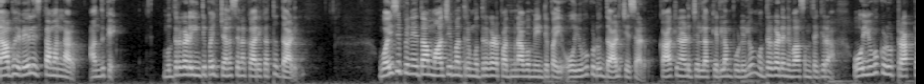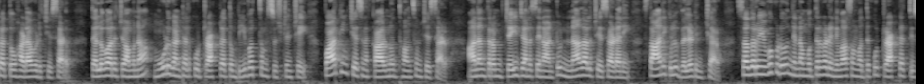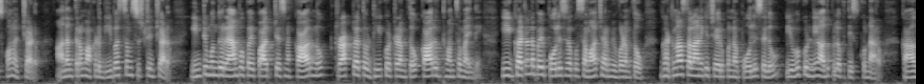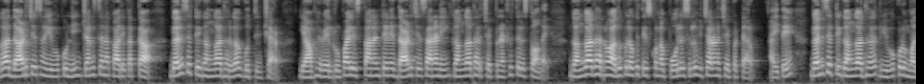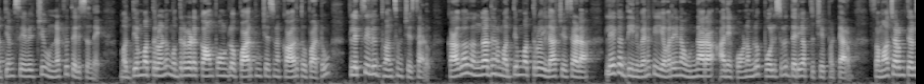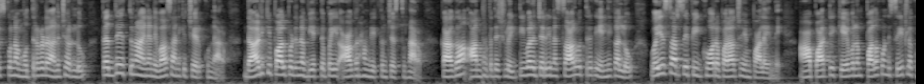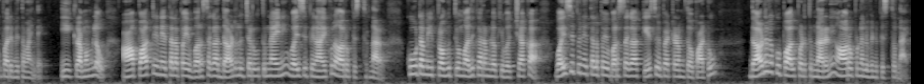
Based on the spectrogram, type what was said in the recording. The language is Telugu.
యాభై వేలు ఇస్తామన్నారు. అందుకే ముద్రగడ ఇంటిపై జనసేన కార్యకర్త దాడి. వైసీపీ నేత మాజీ మంత్రి ముద్రగడ పద్మనాభం ఇంటిపై ఓ యువకుడు దాడి చేశాడు. కాకినాడ జిల్లా కిర్లంపూడిలో ముద్రగడ నివాసం దగ్గర ఓ యువకుడు ట్రాక్టర్తో హడావిడి చేశాడు. తెల్లవారుజామున మూడు గంటలకు ట్రాక్టర్తో బీభత్సం సృష్టించి పార్కింగ్ చేసిన కారును ధ్వంసం చేశాడు. అనంతరం జై జనసేన అంటూ నినాదాలు చేశాడని స్థానికులు వెల్లడించారు. సదరు యువకుడు నిన్న ముద్రగడ నివాసం వద్దకు ట్రాక్టర్ తీసుకొని వచ్చాడు. అనంతరం అక్కడ బీభత్సం సృష్టించాడు. ఇంటి ముందు ర్యాంపుపై పార్క్ చేసిన కారును ట్రాక్టర్తో ఢీకొట్టడంతో కారు ధ్వంసమైంది. ఈ ఘటనపై పోలీసులకు సమాచారం ఇవ్వడంతో ఘటనా స్థలానికి చేరుకున్న పోలీసులు యువకుడిని అదుపులోకి తీసుకున్నారు. కాగా దాడి చేసిన యువకుడిని జనసేన కార్యకర్త గలిశెట్టి గంగాధర్గా గుర్తించారు. యాభై వేల రూపాయలు ఇస్తానంటేనే దాడి చేశానని గంగాధర్ చెప్పినట్లు తెలుస్తోంది. గంగాధర్ను అదుపులోకి తీసుకున్న పోలీసులు విచారణ చేపట్టారు. అయితే గనిశెట్టి గంగాధర్ యువకుడు మద్యం సేవించి ఉన్నట్లు తెలిసిందే. మద్యంమత్తులోని ముద్రగడ కాంపౌండ్లో పార్కింగ్ చేసిన కారుతో పాటు ఫ్లెక్సీలు ధ్వంసం చేశాడు. కాగా గంగాధర్ మద్యం మత్తులో ఇలా చేశాడా? లేక దీని వెనక ఎవరైనా ఉన్నారా? అనే కోణంలో పోలీసులు దర్యాప్తు చేపట్టారు. సమాచారం తెలుసుకున్న ముద్రగడ అనుచరులు పెద్ద ఎత్తున ఆయన నివాసానికి చేరుకున్నారు. దాడికి పాల్పడిన వ్యక్తిపై ఆగ్రహం వ్యక్తం చేస్తున్నారు. కాగా ఆంధ్రప్రదేశ్లో ఇటీవల జరిగిన సార్వత్రిక ఎన్నికల్లో వైఎస్ఆర్సీపీ ఘోర పరాజయం పాలైంది. ఆ పార్టీ కేవలం పదకొండు సీట్లకు పరిమితమైంది. ఈ క్రమంలో ఆ పార్టీ నేతలపై వరుసగా దాడులు జరుగుతున్నాయని వైసీపీ నాయకులు ఆరోపిస్తున్నారు. కూటమి ప్రభుత్వం అధికారంలోకి వచ్చాక వైసీపీ నేతలపై వరుసగా కేసులు పెట్టడంతో పాటు దాడులకు పాల్పడుతున్నారని ఆరోపణలు వినిపిస్తున్నాయి.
